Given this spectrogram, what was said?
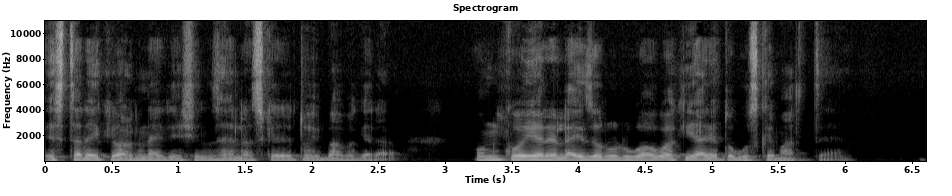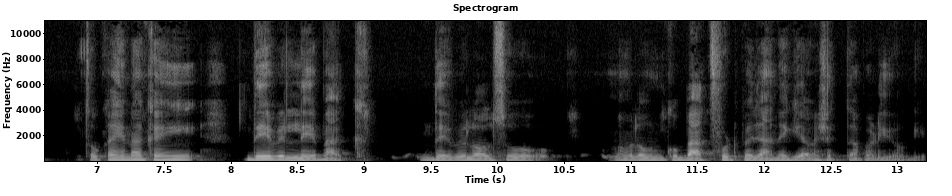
इस तरह के ऑर्गेनाइजेशन हैं, लश्कर तोयबा वगैरह उनको ये रियलाइज़ ज़रूर हुआ होगा कि यार ये तो घुस के मारते हैं। तो कहीं ना कहीं they will lay back they will also मतलब उनको बैकफुट पे जाने की आवश्यकता पड़ी होगी।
